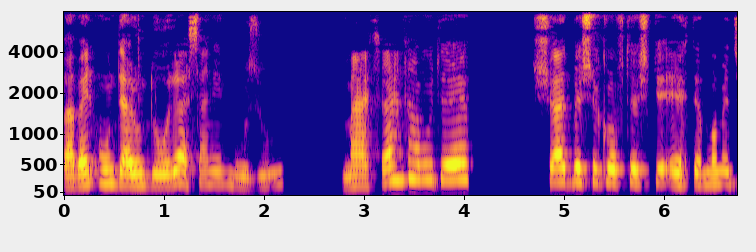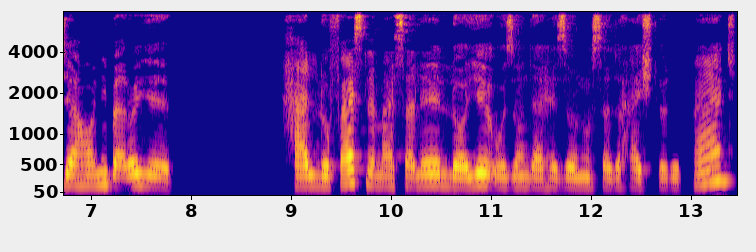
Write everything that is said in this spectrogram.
و برای اون در اون دوره اصلا این موضوع مطرح نبوده. شاید بشه گفتش که اهتمام جهانی برای حل و فصل مسئله لایه اوزون در 1985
